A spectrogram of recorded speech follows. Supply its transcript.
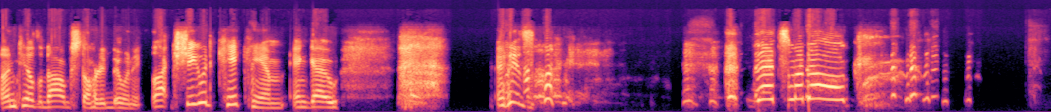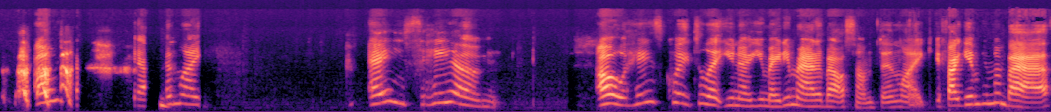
until the dog started doing it. Like she would kick him and go, and it's like, that's my dog. oh, yeah. And like Ace, he um oh, he's quick to let you know you made him mad about something. Like if I give him a bath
